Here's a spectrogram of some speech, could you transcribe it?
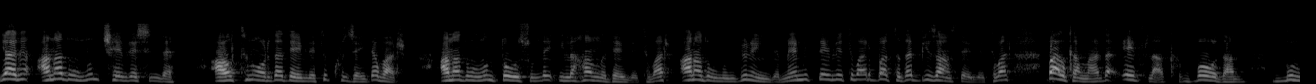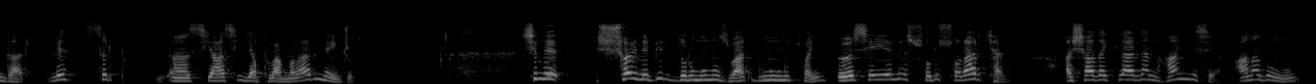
Yani Anadolu'nun çevresinde Altın Orda Devleti kuzeyde var. Anadolu'nun doğusunda İlhanlı Devleti var. Anadolu'nun güneyinde Memlük Devleti var. Batıda Bizans Devleti var. Balkanlarda Eflak, Boğdan, Bulgar ve Sırp e, siyasi yapılanmalar mevcut. Şimdi şöyle bir durumumuz var. Bunu unutmayın. ÖSYM soru sorarken aşağıdakilerden hangisi Anadolu'nun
